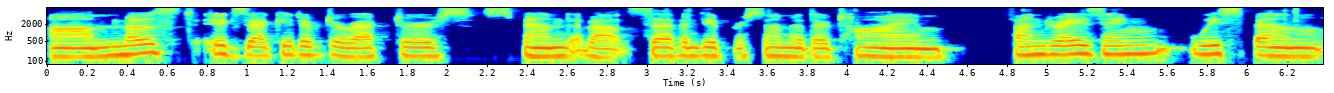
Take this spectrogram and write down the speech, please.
Um, most executive directors spend about 70% of their time fundraising. We spend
